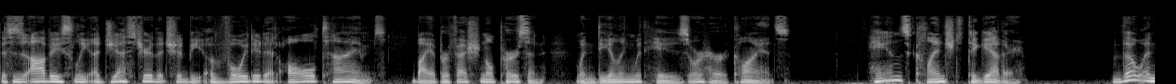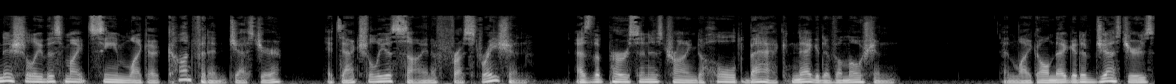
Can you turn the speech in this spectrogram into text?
this is obviously a gesture that should be avoided at all times by a professional person when dealing with his or her clients. Hands clenched together. Though initially this might seem like a confident gesture, it's actually a sign of frustration, as the person is trying to hold back negative emotion and like all negative gestures,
